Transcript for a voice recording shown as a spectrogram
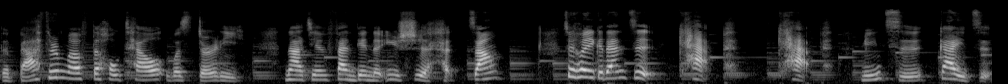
The bathroom of the hotel was dirty. 那间饭店的浴室很脏。最后一个单字 cap，cap 名词盖子。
